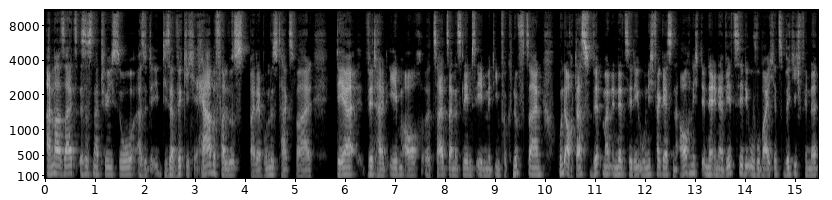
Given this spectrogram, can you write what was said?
Andererseits ist es natürlich so, also dieser wirklich herbe Verlust bei der Bundestagswahl, der wird halt eben auch äh, Zeit seines Lebens eben mit ihm verknüpft sein. Und auch das wird man in der CDU nicht vergessen. Auch nicht in der NRW-CDU, wobei ich jetzt wirklich finde,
